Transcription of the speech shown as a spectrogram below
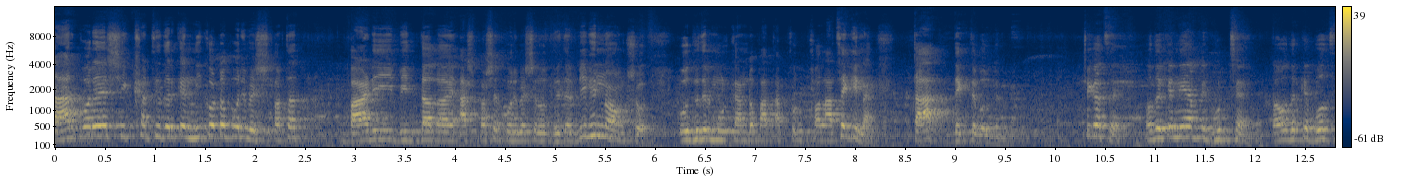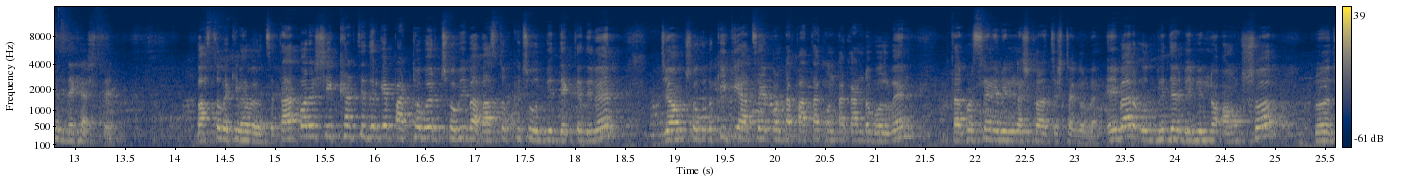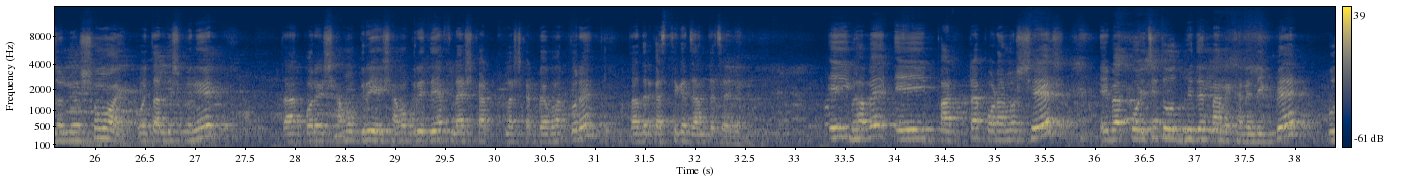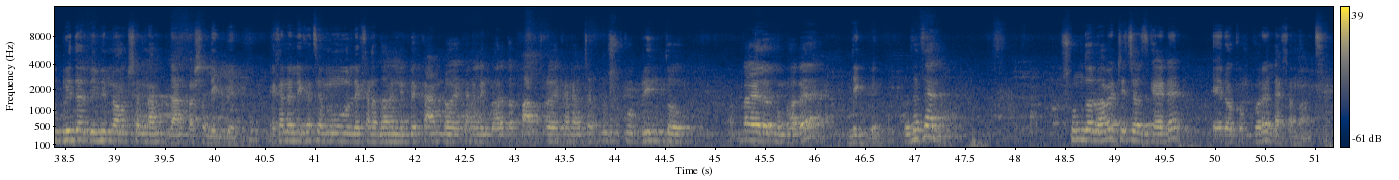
তারপরে শিক্ষার্থীদেরকে নিকট পরিবেশ, অর্থাৎ বাড়ি, বিদ্যালয়, আশপাশের পরিবেশের উদ্ভিদের বিভিন্ন অংশ, উদ্ভিদের মূল কাণ্ড, পাতা, ফুল, ফল আছে কিনা? তা দেখতে বলবেন ঠিক আছে? ওদেরকে নিয়ে আপনি ঘুরছেন, বা ওদেরকে বলছেন দেখে আসতে। বাস্তবে কীভাবে হচ্ছে? তারপরে শিক্ষার্থীদেরকে পাঠ্য বইয়ের ছবি বা বাস্তব কিছু উদ্ভিদ দেখতে দিবেন। যে অংশগুলো কি কি আছে, কোনটা পাতা, কোনটা কাণ্ড বলবেন। তারপর শ্রেণি বিন্যাস করার চেষ্টা করবেন। এবার উদ্ভিদের বিভিন্ন অংশ, প্রয়োজনীয় সময়, পঁয়তাল্লিশ মিনিট। তারপরে সামগ্রী, এই সামগ্রী দিয়ে ফ্ল্যাশ কার্ড ফ্ল্যাশ কার্ড ব্যবহার করে তাদের কাছ থেকে জানতে চাইবেন। এইভাবে এই পাঠটা পড়ানো শেষ। এবার পরিচিত উদ্ভিদের নাম এখানে লিখবে। উদ্ভিদের বিভিন্ন অংশের নাম ডান পাশে লিখবে। এখানে লিখেছে মূল, এখানে ধরেন লিখবে কাণ্ড, এখানে লিখবে হয়তো পাত্র, এখানে হচ্ছে পুষ্প বৃন্ত বা এরকম ভাবে লিখবে। বুঝেছেন? সুন্দরভাবে টিচার্স গাইডে এরকম করে লেখানো আছে।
